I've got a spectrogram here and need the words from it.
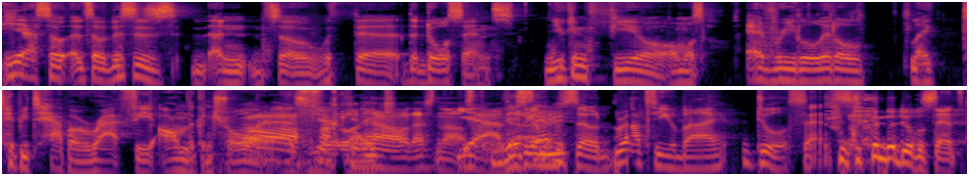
Yeah, so so this is and so with the the DualSense, you can feel almost every little like tippy tap of rat feet on the controller as you're like hell, that's not. Yeah, this there's like a- episode brought to you by DualSense. the DualSense.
